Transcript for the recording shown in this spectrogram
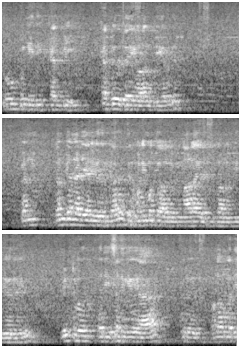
தொகுப்பு நிதி கல்வி கல்வி உதவி வழங்கப்படுகிறது. கண் கண் கண்ணாடி அணிவதற்காக திரு மணிமுத்து அவர்களுக்கு நாலாயிரத்தி நானூறு நிதி உதவியும் வீட்டு வரி சலுகையாக திரு வளர்மதி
